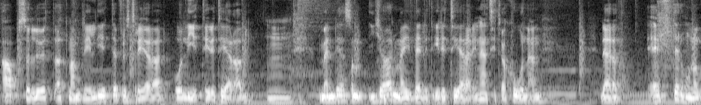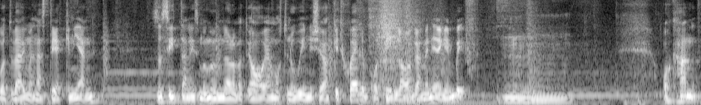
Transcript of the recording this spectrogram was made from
absolut att man blir lite frustrerad och lite irriterad. Men det som gör mig väldigt irriterad i den här situationen, det är att efter hon har gått iväg med den här steken igen, så sitter han liksom och mumlar om att ja, jag måste nog gå in i köket själv och tillaga min egen biff. Och han,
